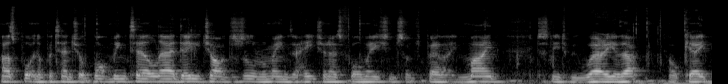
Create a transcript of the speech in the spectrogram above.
has put in a potential bottoming tail there. Daily chart still remains a HNS formation, so just bear that in mind. Just need to be wary of that. Okay,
